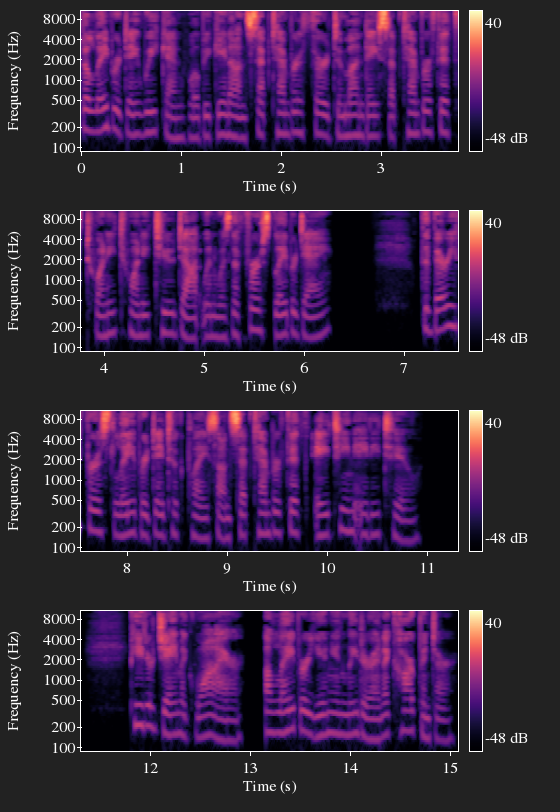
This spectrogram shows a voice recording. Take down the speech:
the Labor Day weekend will begin on September 3 to Monday, September 5, 2022. When was the first Labor Day? The very first Labor Day took place on September 5, 1882. Peter J. McGuire, a labor union leader and a carpenter,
